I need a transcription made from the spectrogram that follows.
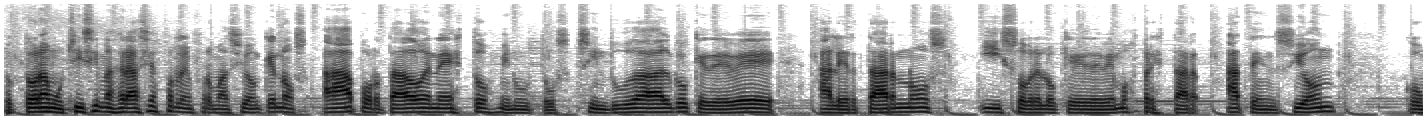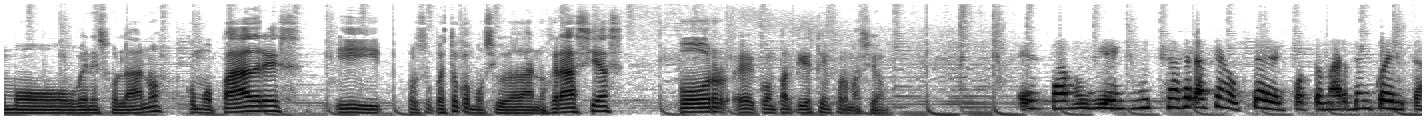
Doctora, muchísimas gracias por la información que nos ha aportado en estos minutos. Sin duda algo que debe alertarnos y sobre lo que debemos prestar atención como venezolanos, como padres y por supuesto como ciudadanos. Gracias por eh, compartir esta información. Está muy bien. Muchas gracias a ustedes por tomarme en cuenta.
